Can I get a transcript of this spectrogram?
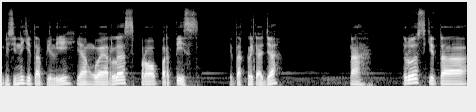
di sini kita pilih yang wireless properties. Kita klik aja. Nah, terus kita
